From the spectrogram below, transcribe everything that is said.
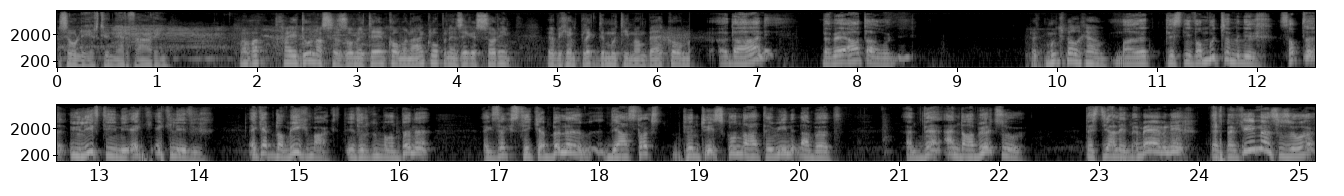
zo leert hun ervaring. Maar wat ga je doen als ze zo meteen komen aankloppen en zeggen sorry, we hebben geen plek, er moet iemand bij komen? Eh, Dat gaat niet. Bij mij gaat dat gewoon niet. Het moet wel gaan. Maar het is niet van moeten, meneer. Snap je? U leeft hier niet, ik, ik leef hier. Ik heb dat meegemaakt. Er komt iemand binnen. Ik zeg, steek je binnen. Die gaat straks binnen twee seconden gaat hij wenen naar buiten. En, en dat gebeurt zo. Dat is niet alleen bij mij, meneer. Dat is bij veel mensen zo. Eh,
